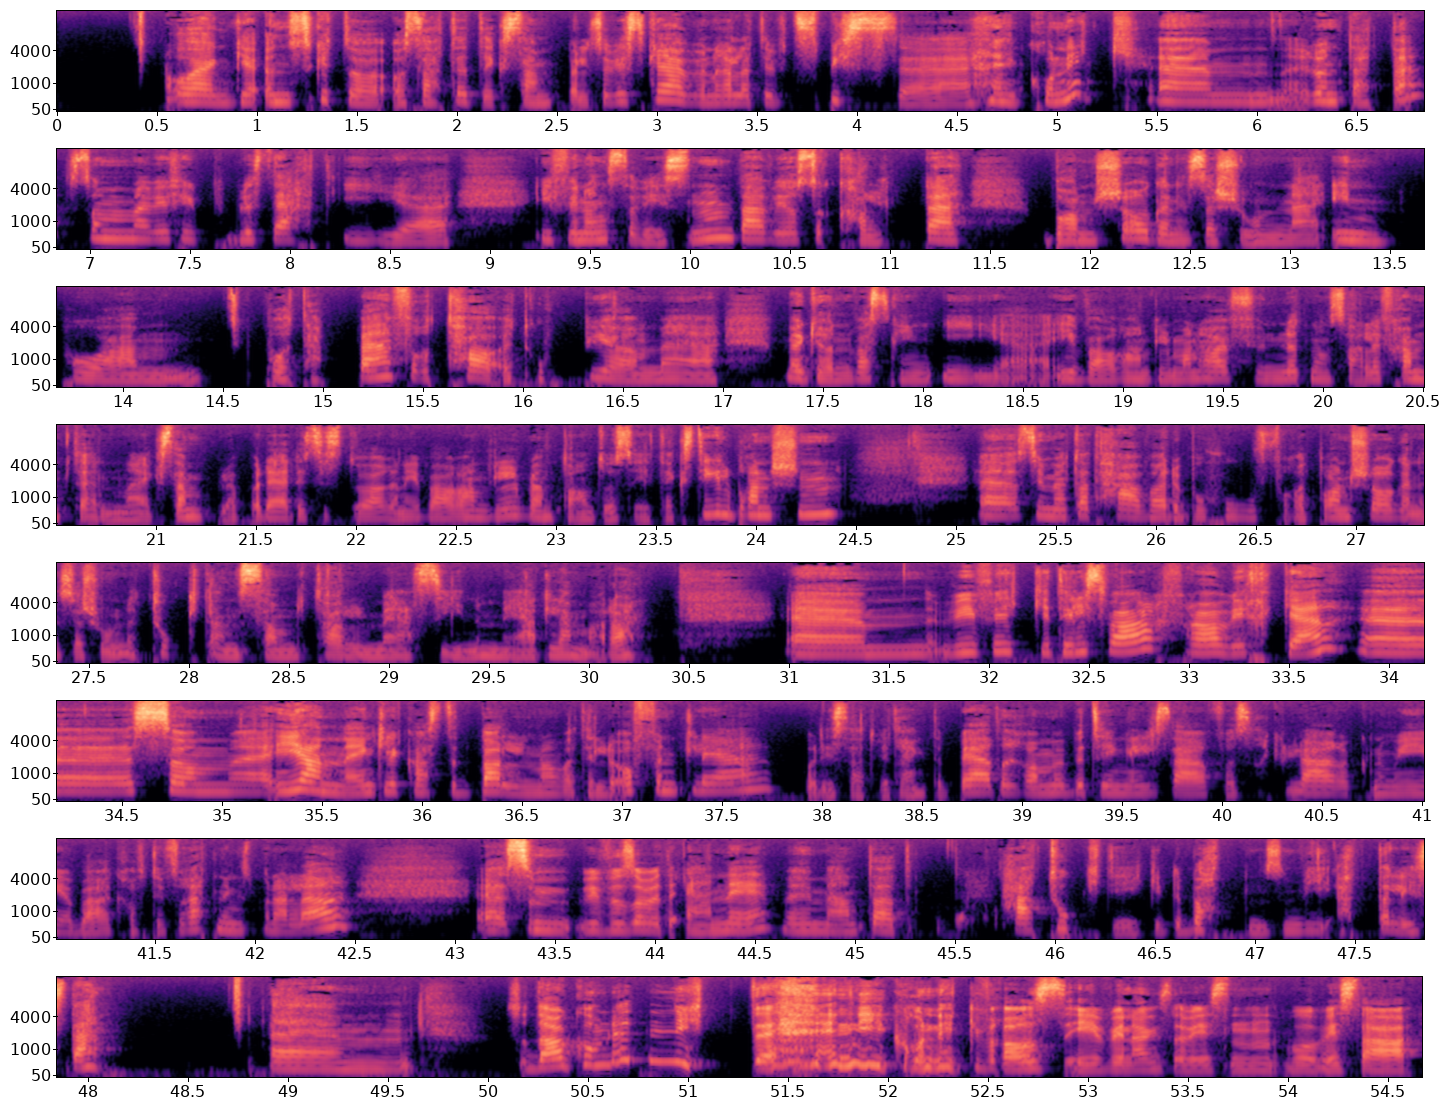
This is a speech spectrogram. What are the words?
og jeg ønsket å, å, sette et eksempel, så vi skrev en relativt spiss eh, kronikk um, rundt dette, som vi fikk publisert i, uh, i, Finansavisen, der vi også kalte bransjeorganisasjonene inn på, um, på teppet for å ta et oppgjør med, med grønnvasking i, i, varehandel. Man har jo funnet noen særlig fremtredende eksempler på det de siste årene i varehandel, bl.a. også i tekstilbransjen. Eh, så vi mente at her var det behov for at bransjeorganisasjonene tok den samtalen med sine medlemmer. da. Vi fikk tilsvar fra Virke, eh, som igjen egentlig kastet ballen over til det offentlige, hvor de sa at vi trengte bedre rammebetingelser for sirkulær økonomi og bærekraftige forretningsmodeller, eh, som vi for så vidt er enig i, men vi mente at her tok de ikke debatten som vi etterlyste. Så da kom det et nytt, en ny kronikk fra oss i Finansavisen hvor vi sa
